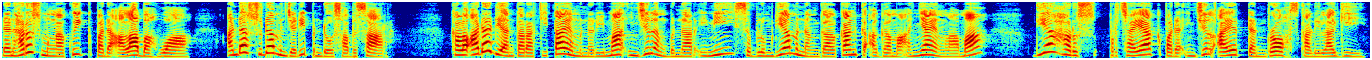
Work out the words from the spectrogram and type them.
dan harus mengakui kepada Allah bahwa Anda sudah menjadi pendosa besar. Kalau ada di antara kita yang menerima Injil yang benar ini sebelum dia menanggalkan keagamaannya yang lama, dia harus percaya kepada Injil air dan roh sekali lagi.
